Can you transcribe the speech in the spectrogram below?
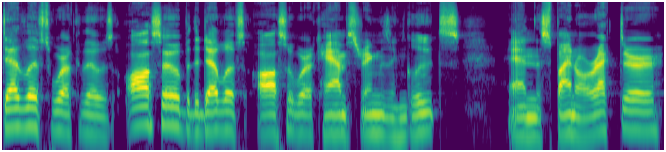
Deadlifts work those also, but the deadlifts also work hamstrings and glutes and the spinal erector,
